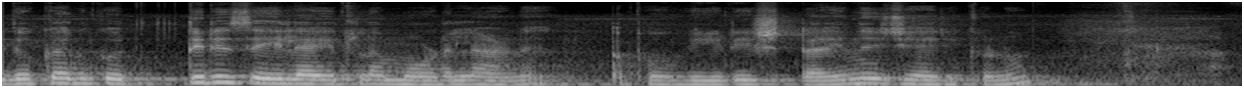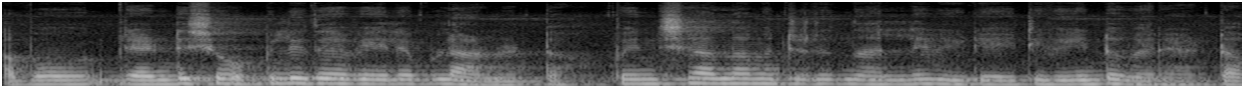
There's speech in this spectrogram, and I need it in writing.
ഇതൊക്കെ എനിക്ക് ഒത്തിരി സെയിലായിട്ടുള്ള മോഡലാണ് അപ്പോൾ വീഡിയോ ഇഷ്ടമായെന്ന് വിചാരിക്കണം? അപ്പോൾ രണ്ട് ഷോപ്പിൽ ഇത് അവൈലബിൾ ആണ് കേട്ടോ. അപ്പോൾ ഇൻഷാല്ല മറ്റൊരു നല്ല വീഡിയോ ആയിട്ട് വീണ്ടും വരാം കേട്ടോ.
